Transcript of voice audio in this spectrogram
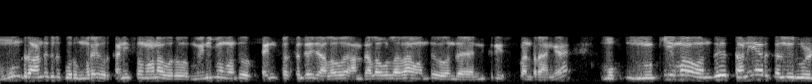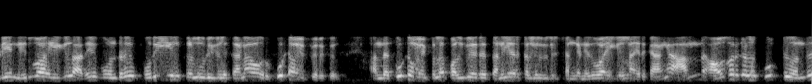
மூன்று ஆண்டுகளுக்கு ஒரு முறை ஒரு கணிசமான ஒரு மினிமம் வந்து ஒரு டென் பர்சன்டேஜ் அளவு அந்த அளவுல தான் வந்து அந்த இன்க்ரீஸ் பண்றாங்க. முக்கியமா வந்து தனியார் கல்லூரிகளுடைய நிர்வாகிகள் அதே போன்று பொறியியல் கல்லூரிகளுக்கான ஒரு கூட்டமைப்பு இருக்கு அந்த கூட்டமைப்புல பல்வேறு தனியார் கல்லூரிகள் சங்க நிர்வாகிகள்லாம் இருக்காங்க. அந்த அவர்களை கூப்பிட்டு வந்து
